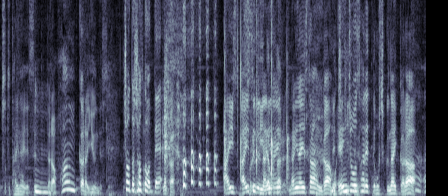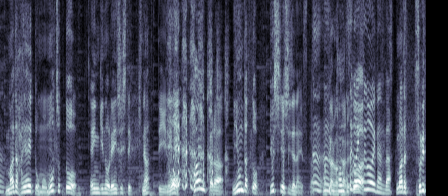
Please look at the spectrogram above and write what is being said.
ちょっと足りないです。って言ったら、うんファンから言うんですよ。ちょっとちょっとって。なんか 愛愛する何々何々さんがもう炎上されてほしくないから、まだ早いと思う。もうちょっと演技の練習してきなっていうのを ファンから日本だとよしよしじゃないですか。うんうん。わかるわかる。すごいすごいなんだ。まだそれ違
